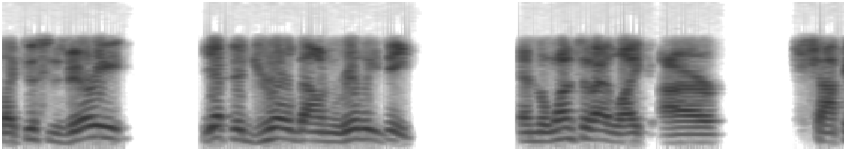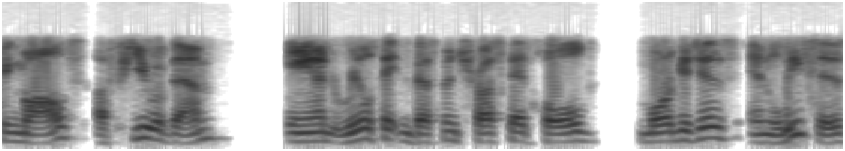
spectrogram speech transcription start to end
Like this is very, you have to drill down really deep. And the ones that I like are shopping malls, a few of them, and real estate investment trusts that hold mortgages and leases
